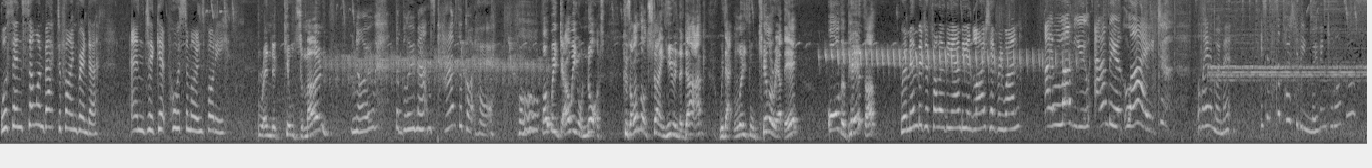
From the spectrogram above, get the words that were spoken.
We'll send someone back to find Brenda and to get poor Simone's body. Brenda killed Simone. No, the Blue Mountains Panther got her. Oh, are we going or not? Because I'm not staying here in the dark with that lethal killer out there. Or the panther. Remember to follow the ambient light, everyone. I love you, ambient light. Wait a moment. Is it supposed to be moving towards us?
